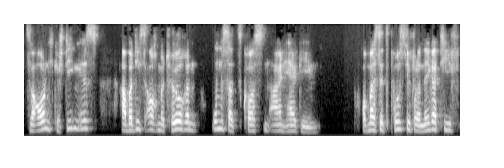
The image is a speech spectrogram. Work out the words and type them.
zwar auch nicht gestiegen ist, aber dies auch mit höheren Umsatzkosten einherging. Ob man es jetzt positiv oder negativ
